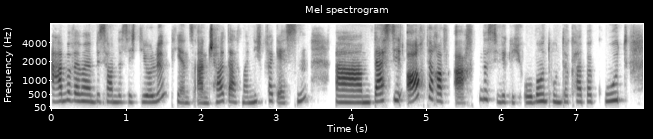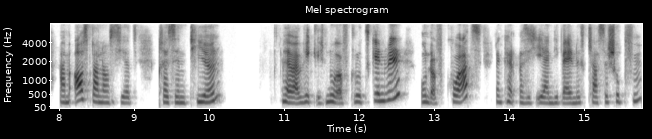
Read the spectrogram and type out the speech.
Aber wenn man besonders sich die Olympians anschaut, darf man nicht vergessen, ähm, dass die auch darauf achten, dass sie wirklich Ober- und Unterkörper gut ähm, ausbalanciert präsentieren wenn man wirklich nur auf Glutz gehen will und auf Quartz, dann könnte man sich eher in die Wellnessklasse schupfen.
